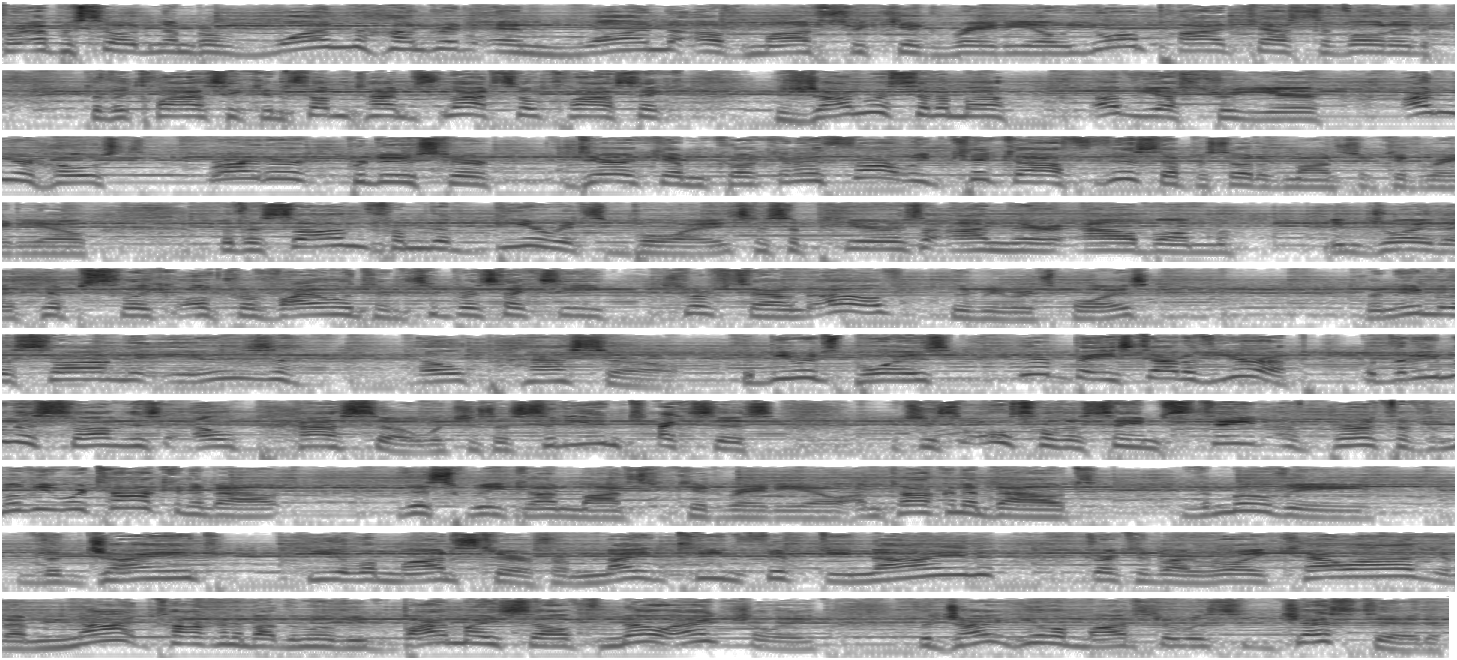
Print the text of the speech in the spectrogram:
for episode number 101 of Monster Kid Radio, your podcast devoted to the classic and sometimes not so classic genre cinema of yesteryear. I'm your host, writer, producer, Derek M. Cook, and I thought we'd kick off this episode of Monster Kid Radio with a song from the Biarritz Boys. This appears on their album Enjoy the Hip, Slick, Ultra Violent, and Super Sexy Surf Sound of the Biarritz Boys. The name of the song is El Paso. The Biarritz Boys, they're based out of Europe, but the name of the song is El Paso, which is a city in Texas, which is also the same state of birth of the movie we're talking about this week on Monster Kid Radio. I'm talking about the movie The Giant Gila Monster from 1959, directed by Roy Kellogg, and I'm not talking about the movie by myself. No, actually, The Giant Gila Monster was suggested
